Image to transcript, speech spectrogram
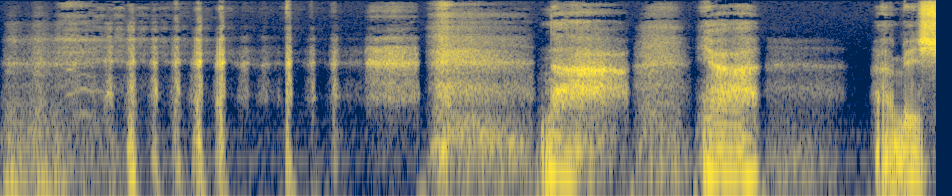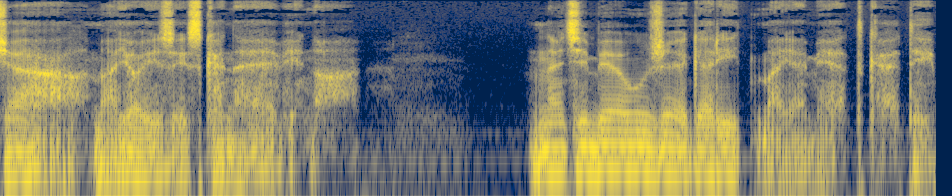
«Да, я обещал мое изысканное вино. На тебе уже горит моя метка. Ты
